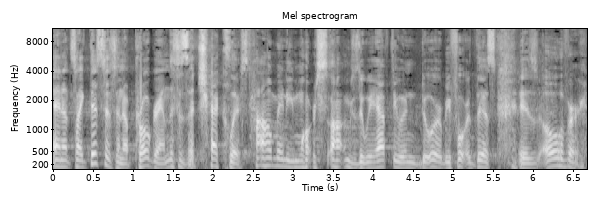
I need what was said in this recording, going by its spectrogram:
and it's like, this isn't a program, this is a checklist. How many more songs do we have to endure before this is over?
